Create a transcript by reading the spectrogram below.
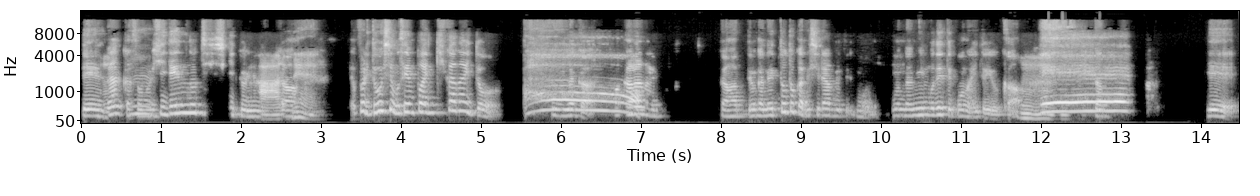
で、うんなんかそうんの秘伝の知識というあか、るね。やっぱりどうしても先輩に聞かないと、なんか、わからい。ないがあって、なんかネットとかで調べても、もう何も出てこないというか、うん。で、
